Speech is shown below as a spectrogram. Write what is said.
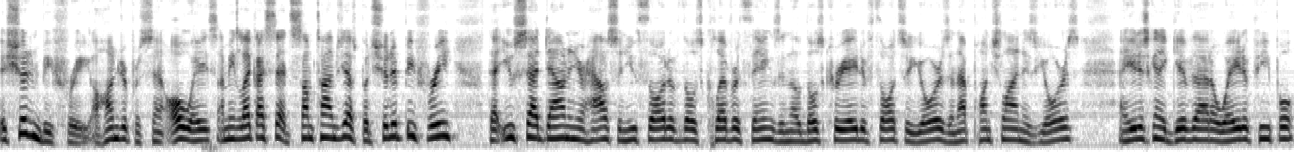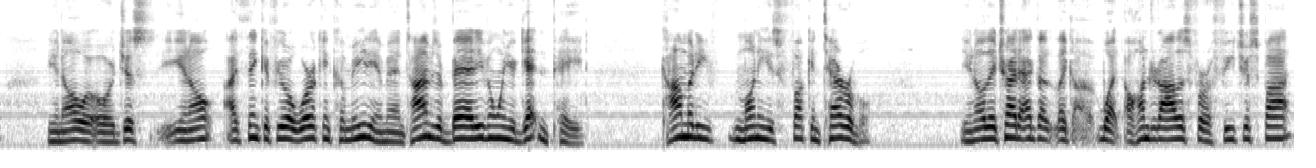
It shouldn't be free, A 100%, always. I mean, like I said, sometimes yes, but should it be free that you sat down in your house and you thought of those clever things and those creative thoughts are yours and that punchline is yours and you're just going to give that away to people? You know, or, or just, you know, I think if you're a working comedian, man, times are bad even when you're getting paid. Comedy money is fucking terrible. You know, they try to act like, like uh, what, $100 for a feature spot?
